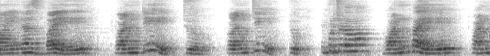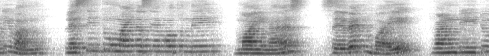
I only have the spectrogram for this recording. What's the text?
minus by twenty two twenty two ఇప్పుడు చూడమ్మా. One by twenty one plus into minus ఏమవుతుంది? Minus seven by twenty two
